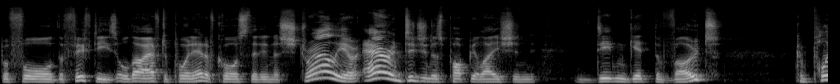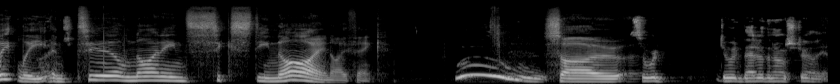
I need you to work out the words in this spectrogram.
before the 50s. Although I have to point out, of course, that in Australia, our indigenous population didn't get the vote completely until 1969, I think. Woo. So So we're doing better than Australia.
